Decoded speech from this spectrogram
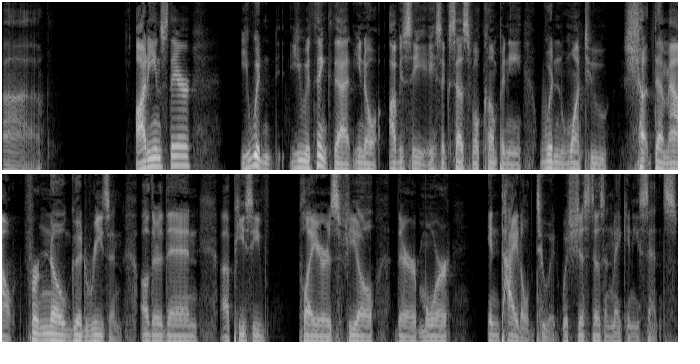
uh, audience there you wouldn't you would think that you know obviously a successful company wouldn't want to shut them out for no good reason other than uh, pc players feel they're more entitled to it, which just doesn't make any sense.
